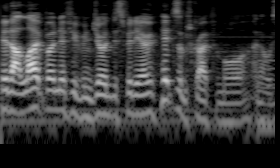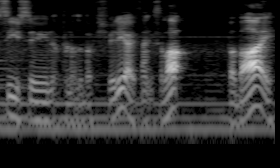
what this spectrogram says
Hit that like button if you've enjoyed this video. Hit subscribe for more. And I will see you soon for another bookish video. Thanks a lot. Bye-bye.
